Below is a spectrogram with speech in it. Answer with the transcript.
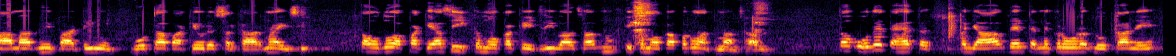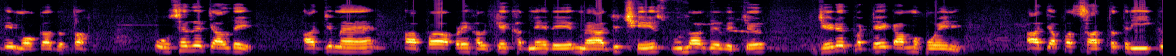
ਆਮ ਆਦਮੀ ਪਾਰਟੀ ਨੂੰ ਵੋਟਾਂ ਪਾ ਕੇ ਉਰੇ ਸਰਕਾਰ ਬਣਾਈ ਸੀ, ਤਾਂ ਉਦੋਂ ਆਪਾਂ ਕਿਹਾ ਸੀ ਇੱਕ ਮੌਕਾ ਕੇਜਰੀਵਾਲ ਸਾਹਿਬ ਨੂੰ, ਇੱਕ ਮੌਕਾ ਭਗਵੰਤ ਮਾਨ ਸਾਹਿਬ ਨੂੰ। ਤਾਂ ਉਹਦੇ ਤਹਿਤ ਪੰਜਾਬ ਦੇ 3 ਕਰੋੜ ਲੋਕਾਂ ਨੇ ਇਹ ਮੌਕਾ ਦਿੱਤਾ। ਉਸੇ ਦੇ ਚੱਲਦੇ ਅੱਜ ਮੈਂ ਆਪਾਂ ਆਪਣੇ ਹਲਕੇ ਖੰਨੇ ਦੇ, ਮੈਂ ਅੱਜ 6 ਸਕੂਲਾਂ ਦੇ ਵਿੱਚ ਜਿਹੜੇ ਵੱਡੇ ਕੰਮ ਹੋਏ ਨੇ, ਅੱਜ ਆਪਾਂ 7 ਤਰੀਕ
